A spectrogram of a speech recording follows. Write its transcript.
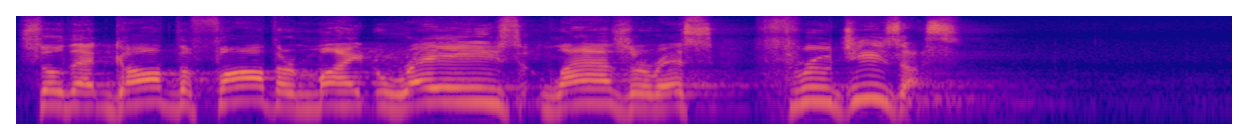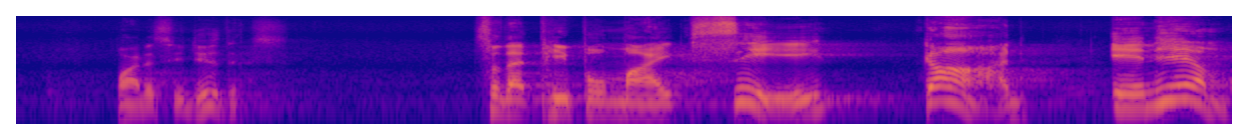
so that God the Father might raise Lazarus through Jesus. Why does he do this? So that people might see God in him.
